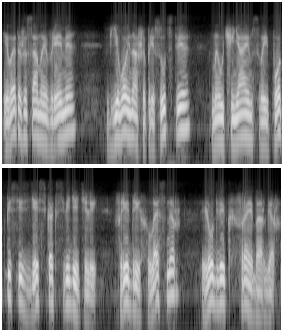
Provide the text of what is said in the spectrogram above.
и в это же самое время, в его и наше присутствие, мы учиняем свои подписи здесь как свидетели. Фридрих Леснер, Людвиг Фрейбергер.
